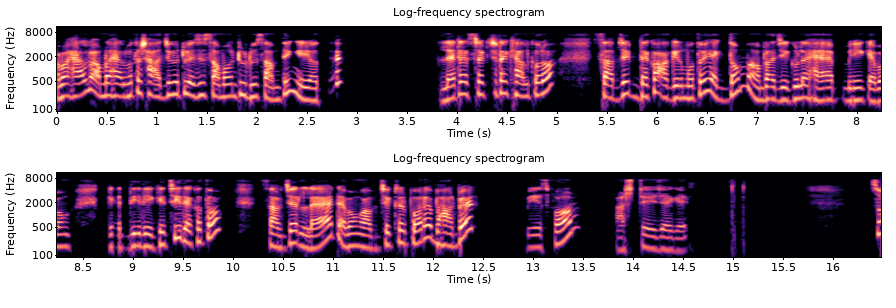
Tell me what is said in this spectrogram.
এবং হেল্প আমরা হেল্প হতে সাহায্য করি টু এসে সামওয়ান টু ডু সামথিং এই অর্থে। লেটার স্ট্রাকচারটা খেয়াল করো সাবজেক্ট দেখো আগের মতোই একদম, আমরা যেগুলো হ্যাভ মেক এবং গেট দিয়ে রেখেছি, দেখো তো। সাবজেক্ট লেট এবং অবজেক্টের পরে ভার্বের বেস ফর্ম আসছে এই জায়গায়। সো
